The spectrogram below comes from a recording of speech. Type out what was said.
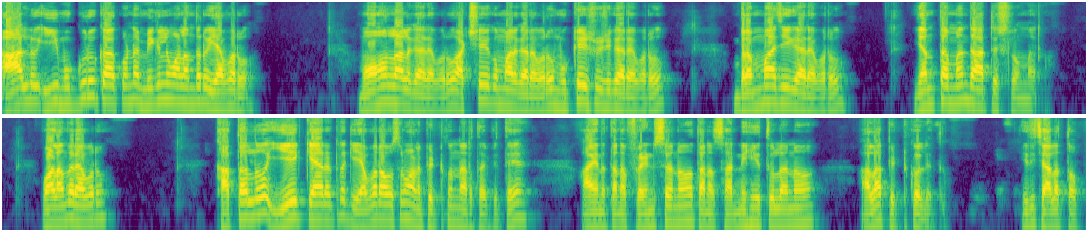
వాళ్ళు ఈ ముగ్గురు కాకుండా మిగిలిన వాళ్ళందరూ ఎవరు? మోహన్ లాల్ గారు ఎవరు? అక్షయ్ కుమార్ గారు ఎవరు? ముఖేష్ ఋషి గారు ఎవరు? బ్రహ్మాజీ గారు ఎవరు? ఎంతమంది ఆర్టిస్టులు ఉన్నారు? వాళ్ళందరూ ఎవరు? కథలో ఏ క్యారెక్టర్కి ఎవరు అవసరం వాళ్ళని పెట్టుకున్నారు తప్పితే ఆయన తన ఫ్రెండ్స్ అనో తన సన్నిహితులనో అలా పెట్టుకోలేదు. ఇది చాలా తప్పు.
